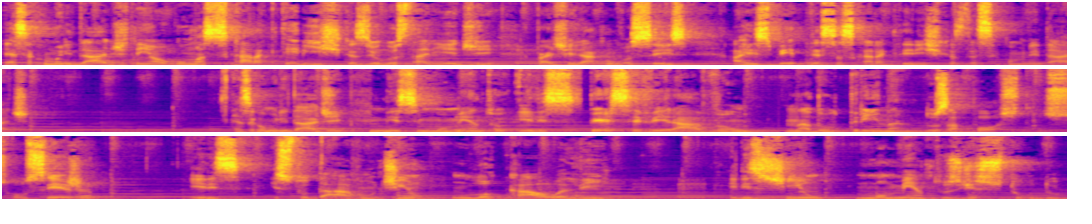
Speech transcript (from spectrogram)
Essa comunidade tem algumas características e eu gostaria de partilhar com vocês a respeito dessas características dessa comunidade. Essa comunidade, nesse momento, eles perseveravam na doutrina dos apóstolos, ou seja, eles estudavam, tinham um local ali, eles tinham momentos de estudo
